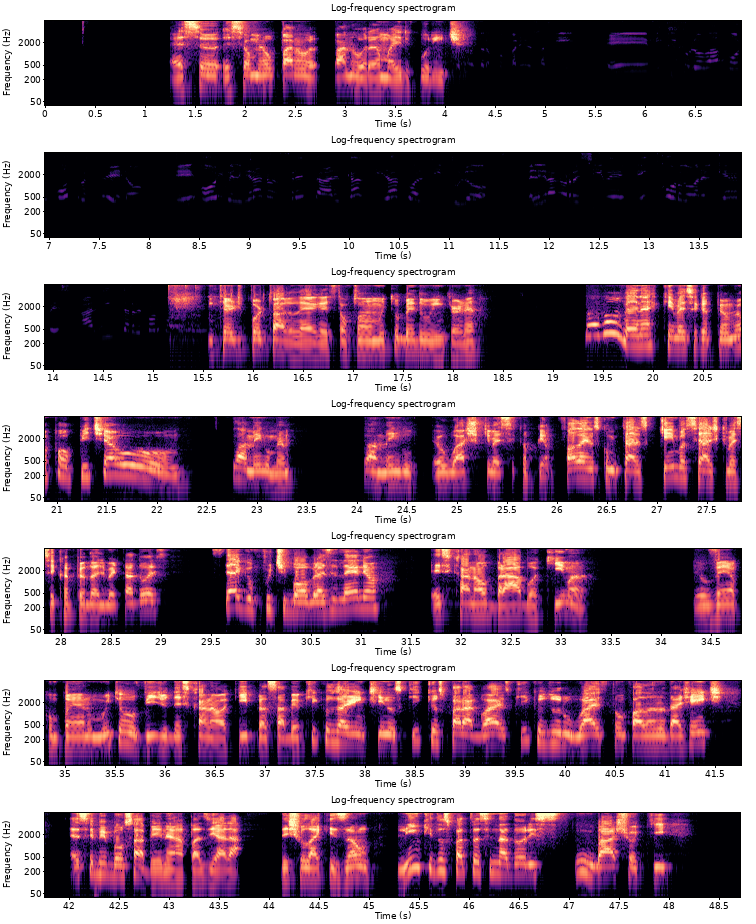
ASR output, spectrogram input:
Esse é o meu pano- panorama aí do Corinthians. a los compañeros aquí. Eh, mi título va por otro estreno. Eh, hoy Belgrano enfrenta al candidato al título. Belgrano recibe en Córdoba, en el Kempes, al Inter de Porto Alegre. Inter de Porto Alegre, estão falando muito bem do Inter, né? Mas vamos ver, né? Quem vai ser campeão. Meu palpite é o Flamengo mesmo. Flamengo, eu acho que vai ser campeão. Fala aí nos comentários quem você acha que vai ser campeão da Libertadores. Segue o futebol brasileiro. Esse canal brabo aqui, mano. Eu venho acompanhando muito o vídeo desse canal aqui pra saber o que, que os argentinos, o que, que os paraguaios, o que, que os uruguaios estão falando da gente. É sempre bom saber, né, rapaziada? Deixa o likezão. Link dos patrocinadores embaixo aqui.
